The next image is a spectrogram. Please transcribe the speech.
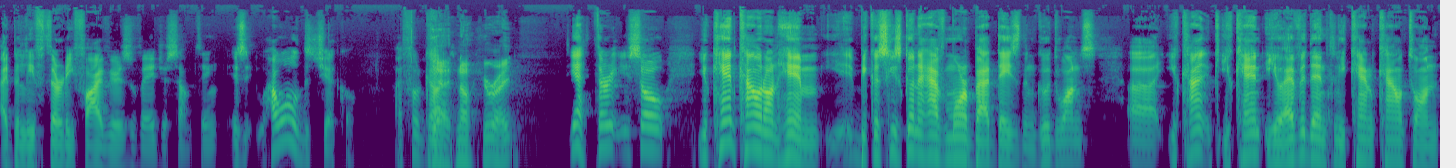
i believe 35 years of age or something is it, how old is Dzeko i forgot yeah no you're right yeah, 30. So you can't count on him because he's going to have more bad days than good ones. Uh, you can't, you can't, you evidently can't count on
